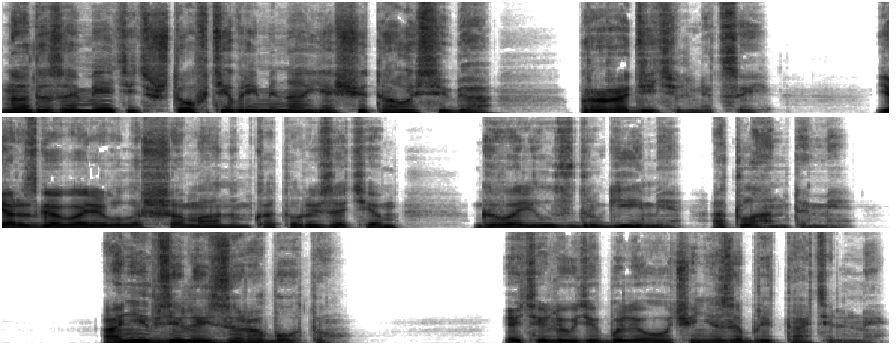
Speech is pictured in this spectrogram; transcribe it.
Надо заметить, что в те времена я считала себя прародительницей. Я разговаривала с шаманом, который затем говорил с другими атлантами. Они взялись за работу. Эти люди были очень изобретательны.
